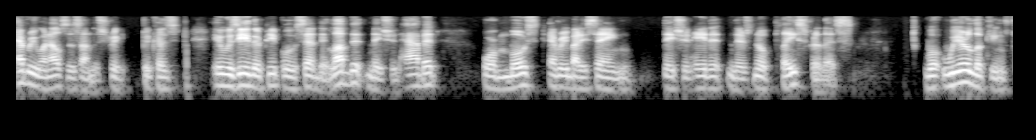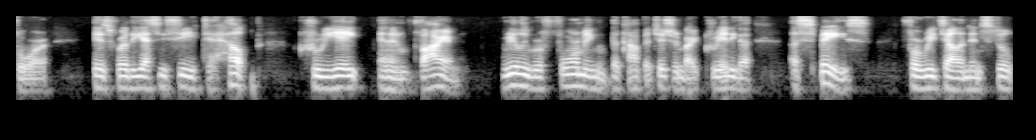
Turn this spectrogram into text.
everyone else's on the street because it was either people who said they loved it and they should have it, or most everybody saying they should hate it and there's no place for this. What we're looking for is for the SEC to help create an environment, really reforming the competition by creating a, a space for retail and institu-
